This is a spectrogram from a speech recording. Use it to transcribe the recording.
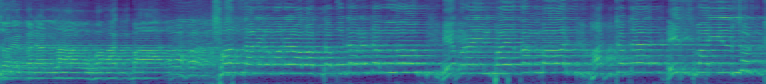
জোরে করে আল্লাহ আকবার। সন্তানের মনের অবস্থা বোঝার জন্য ইব্রাহিম পয়গম্বর হঠাৎ ইসমাইল ছোট্ট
